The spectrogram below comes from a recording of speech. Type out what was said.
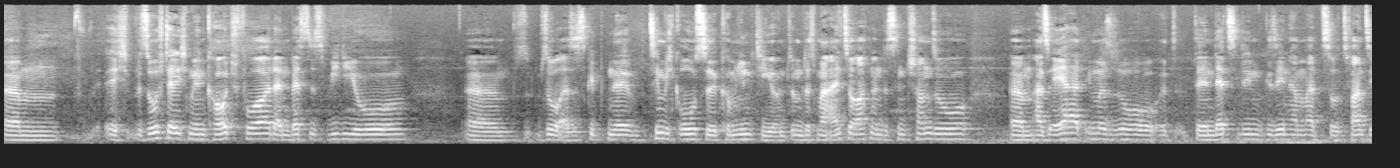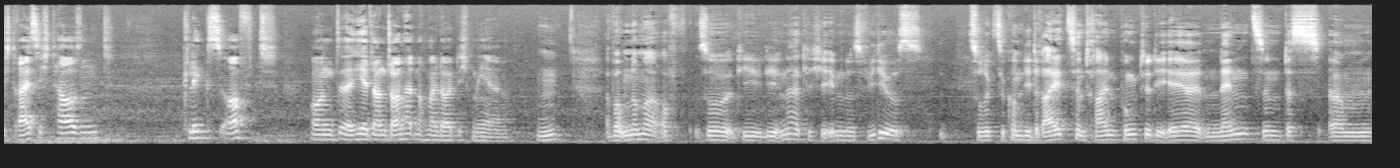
Ähm, ich, so stelle ich mir einen Coach vor, dein bestes Video. Ähm, so, also es gibt eine ziemlich große Community. Und um das mal einzuordnen, das sind schon so, ähm, also er hat immer so, den letzten, den wir gesehen haben, hat so 20.000, 30.000 Klicks oft. Und äh, hier Don John hat nochmal deutlich mehr. Mhm. Aber um nochmal auf so die, die inhaltliche Ebene des Videos zurückzukommen, die drei zentralen Punkte, die er nennt, sind, dass ähm,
